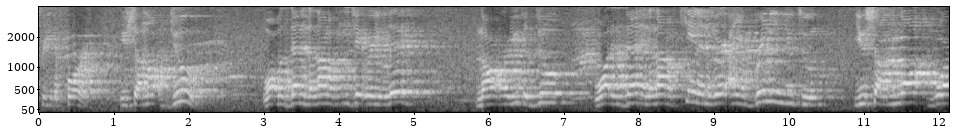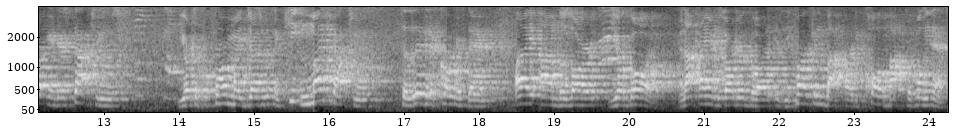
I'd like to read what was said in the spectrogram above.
3 to 4. You shall not do what was done in the land of Egypt where you lived, nor are you to do what is done in the land of Canaan where I am bringing you to. You shall not work in their statues. You are to perform my judgments and keep my statutes to live in accord with them. I am the Lord your God. And I am the Lord your God is the hearken back or the call back to holiness.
